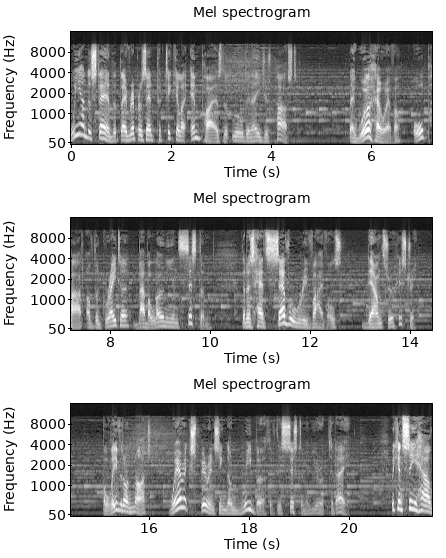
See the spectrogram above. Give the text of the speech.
we understand that they represent particular empires that ruled in ages past. They were, however, all part of the greater Babylonian system that has had several revivals down through history. believe it or not, we're experiencing the rebirth of this system in Europe today. We can see how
